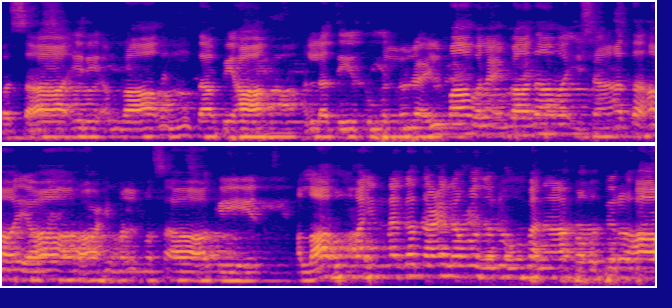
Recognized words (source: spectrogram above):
وسائر أمراض تافهة التي تضل العلم والعباده وإشاعتها يا راحم المساكين. اللهم إنك تعلم ذنوبنا فاغفرها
